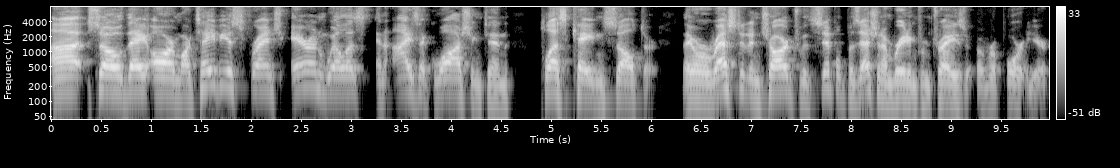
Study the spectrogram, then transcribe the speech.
Uh, so they are Martavius French, Aaron Willis, and Isaac Washington, plus Kaidon Salter. They were arrested and charged with simple possession. I'm reading from Trey's uh, report here.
